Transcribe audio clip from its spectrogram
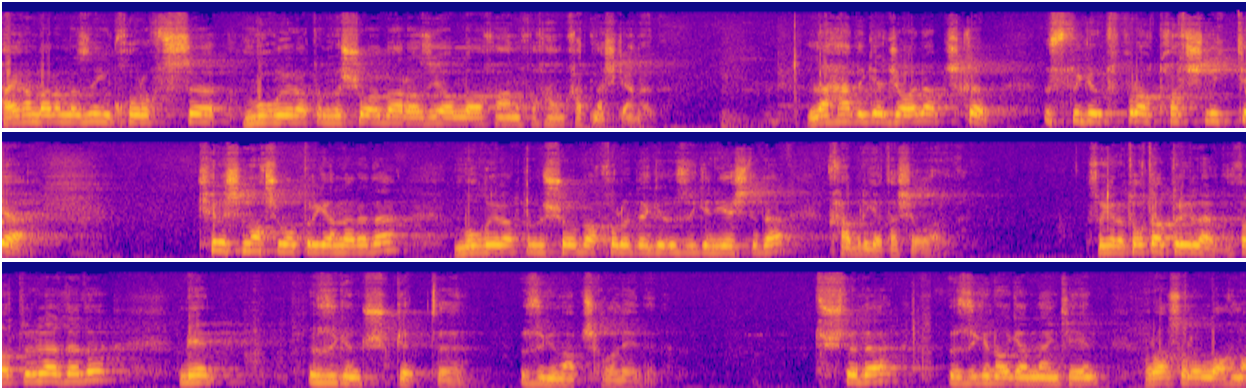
payg'ambarimizning qo'riqchisi Mug'irat ibn Shu'ba roziyallohu anhu ham qatnashgan edi. Lahadiga joylab chiqib, ustiga tuproq tortishlikka kirishmoqchi bo'lib turganlarida Mug'ira ibn Shu'ba qo'lidagi uzugini yechdida qabrga tashlab yubordi. So'ngra to'xtab turinglar, to'xtab turinglar dedi. Men uzugim tushib ketdi. Uzugimni olib chiqib olay dedi. Tushdida uzugini olgandan keyin Rasulullohni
